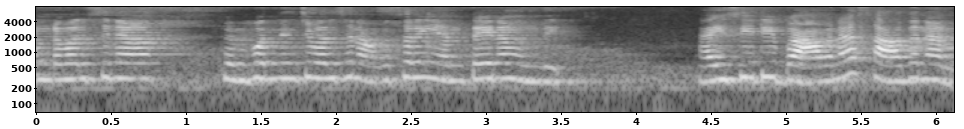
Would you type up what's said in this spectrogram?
ఉండవలసిన పెంపొందించవలసిన అవసరం ఎంతైనా ఉంది. ఐసీటీ భావన సాధనాలు.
